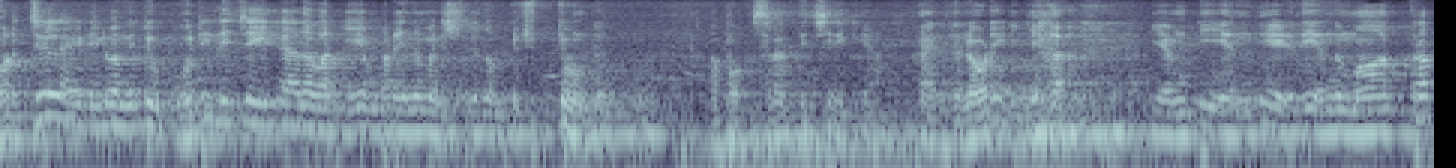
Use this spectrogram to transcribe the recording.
ഒറിജിനൽ ഐ ഡിയിൽ വന്നിട്ട് ഒരു ലജ്ജയില്ലാതെ വർഗീയം പറയുന്ന മനുഷ്യർ നമുക്ക് ചുറ്റുമുണ്ട്. അപ്പോൾ ശ്രദ്ധിച്ചിരിക്കുക. കരുതലോടെ ഇരിക്കുക. എം ടി എന്ത് എഴുതി എന്ന് മാത്രം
